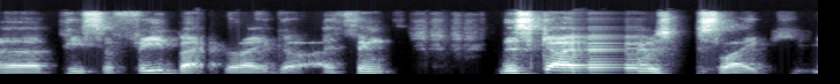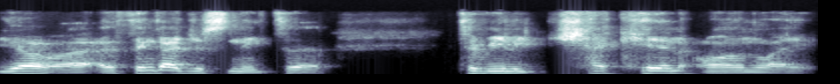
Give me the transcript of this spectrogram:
uh, piece of feedback that i got i think this guy was just like yo I, I think i just need to to really check in on like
